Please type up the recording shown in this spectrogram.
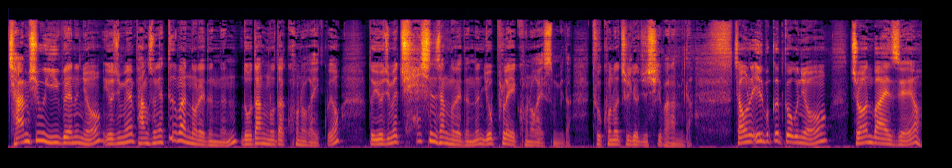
잠시 후 2부에는요. 요즘에 방송에 뜸한 노래 듣는 노닥노닥 코너가 있고요. 또 요즘에 최신상 노래 듣는 요플레이 코너가 있습니다. 두 코너 즐겨주시기 바랍니다. 자 오늘 1부 끝곡은요. 존 바에즈예요.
